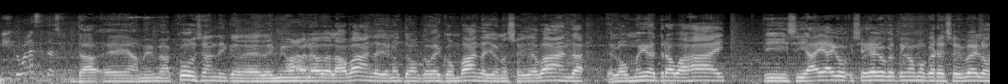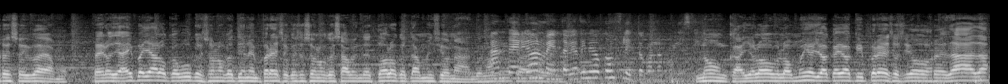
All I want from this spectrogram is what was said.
¿Y cómo es la situación? Da- eh, a mí me acusan de que de- del mismo manejo de la banda, yo no tengo que ver con banda, yo no soy de banda, de lo mío es trabajar y si hay algo, si hay algo que tengamos que resolver, lo resolvemos. Pero de ahí para allá lo que busquen son los que tienen presos, que esos son los que saben de todo lo que están mencionando. ¿no? No Anteriormente había tenido conflicto con la policía. Nunca, yo lo, lo mío, yo he caído aquí preso, he sido redada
